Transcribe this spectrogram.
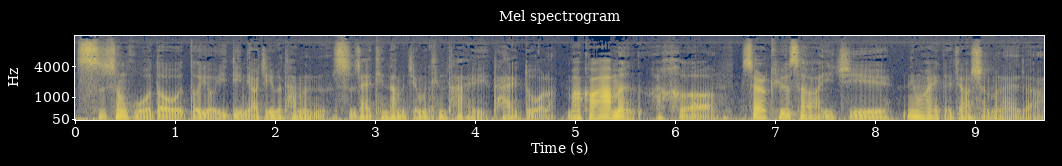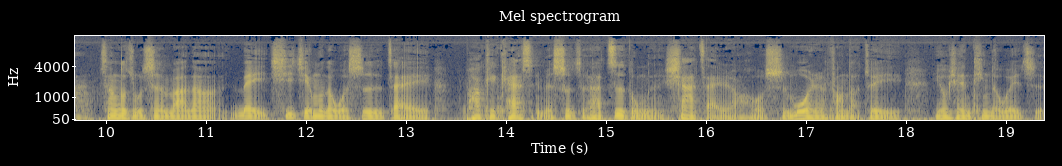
私生活都都有一定了解，因为他们实在听他们节目听太太多了。Marco Arman 和 Sarah Cusa 以及另外一个叫什么来着？三个主持人吧。那每期节目呢，我是在。Pocket Cast 里面设置它自动下载，然后是默认放到最优先听的位置。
